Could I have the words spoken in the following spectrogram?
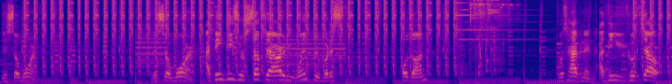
There's still more. There's still more. I think these were stuff that I already went through, but it's... Hold on. What's happening? I think it glitched out.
